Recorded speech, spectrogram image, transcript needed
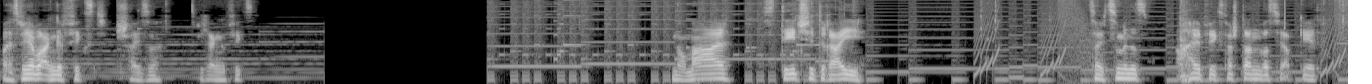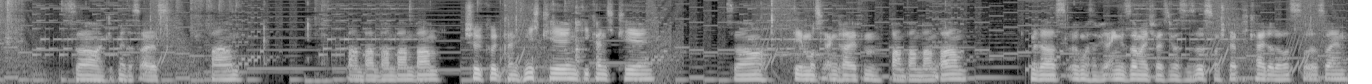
Oh, jetzt bin ich aber angefixt. Scheiße. Jetzt bin ich angefixt. Normal. Stage 3. Jetzt habe ich zumindest halbwegs verstanden, was hier abgeht. So, gib mir das alles. Bam. Bam, bam, bam, bam, bam. Schildkröten kann ich nicht killen, die kann ich killen. So, den muss ich angreifen. Bam, bam, bam, bam. Gib mir das. Irgendwas habe ich eingesammelt. Ich weiß nicht, was das ist. Unsterblichkeit oder was soll das sein?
